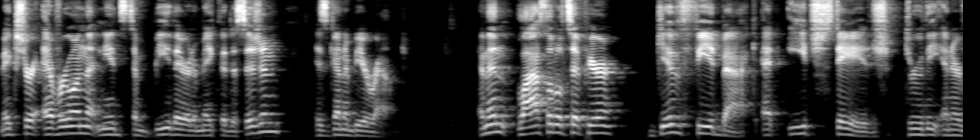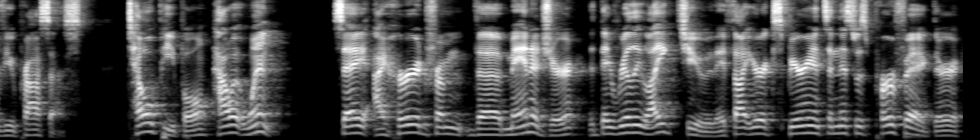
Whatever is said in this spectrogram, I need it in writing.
make sure everyone that needs to be there to make the decision is going to be around. And then, last little tip here give feedback at each stage through the interview process. Tell people how it went say, I heard from the manager that they really liked you. They thought your experience in this was perfect. They're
